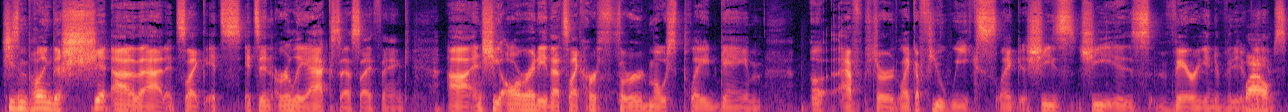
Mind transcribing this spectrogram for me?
she's been playing the shit out of that. It's like it's it's in early access, I think. Uh and she already that's like her third most played game uh, after like a few weeks. Like she's she is very into video Wow. games.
